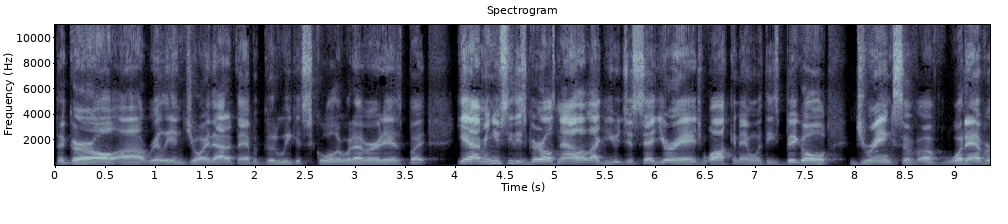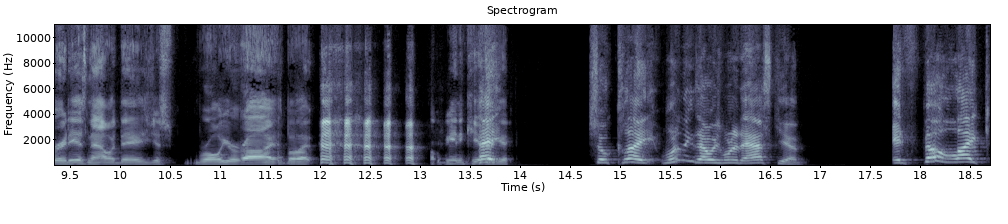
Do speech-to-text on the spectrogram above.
the girl uh, really enjoy that if they have a good week at school or whatever it is. But yeah, I mean, you see these girls now, that, like you just said, your age, walking in with these big old drinks of of whatever it is nowadays. You just roll your eyes, but being a kid, hey, So Clay, one of the things I always wanted to ask you, it felt like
